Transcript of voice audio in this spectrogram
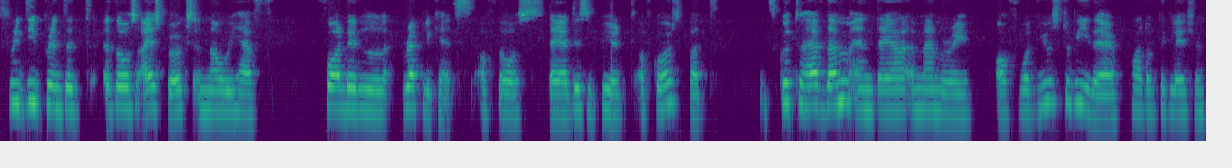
3D printed those icebergs, and now we have four little replicates of those. They are disappeared, of course, but it's good to have them, and they are a memory of what used to be there, part of the glacier.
